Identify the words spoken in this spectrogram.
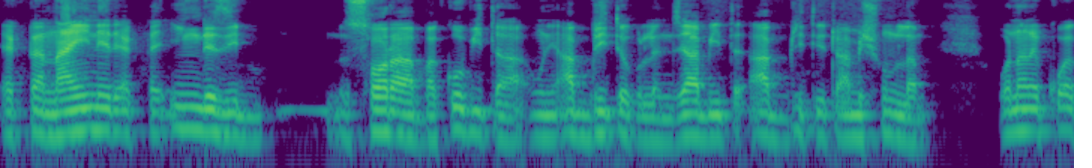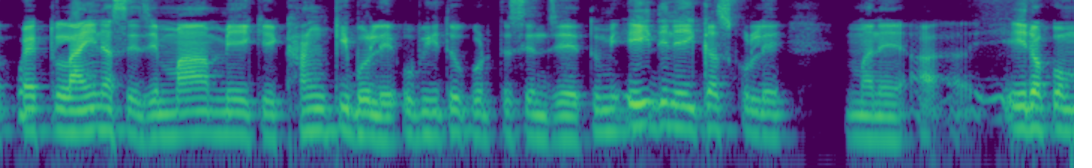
একটা নাইনের একটা ইংরেজি সরা বা কবিতা উনি আবৃত করলেন। যে আবৃত আবৃত্তিটা আমি শুনলাম। ওনার কয়েক- কয়েকটা লাইন আছে যে মা মেয়েকে খাঙ্কি বলে অভিহিত করতেছেন যে তুমি এই দিনে এই কাজ করলে মানে আ, এইরকম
